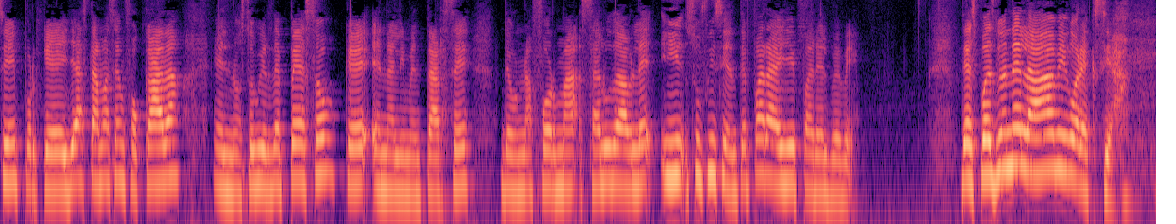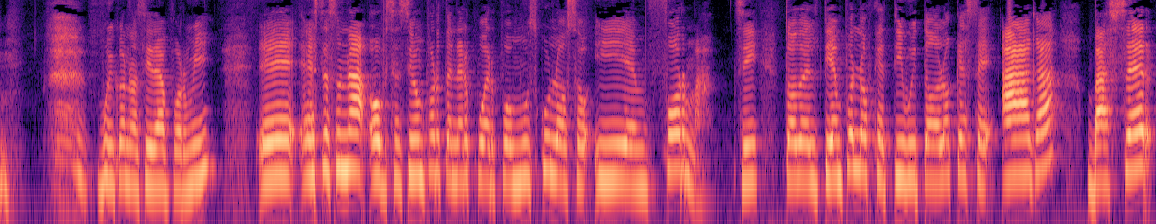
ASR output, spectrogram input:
¿Sí? Porque ella está más enfocada en no subir de peso que en alimentarse de una forma saludable y suficiente para ella y para el bebé. Después viene la vigorexia, muy conocida por mí. Eh, esta es una obsesión por tener cuerpo musculoso y en forma. ¿Sí? Todo el tiempo el objetivo y todo lo que se haga va a ser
